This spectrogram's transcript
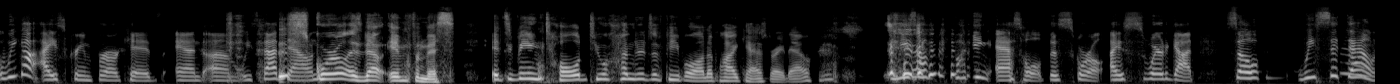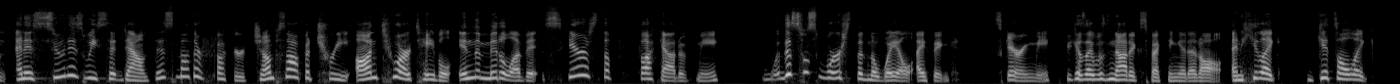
we got ice cream for our kids, and um, we sat This down. squirrel is now infamous. It's being told to hundreds of people on a podcast right now. He's a fucking asshole. This squirrel. I swear to God. So we sit down, and as soon as we sit down, this motherfucker jumps off a tree onto our table in the middle of it, scares the fuck out of me. This was worse than the whale, I think, scaring me because I was not expecting it at all. And he like gets all like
